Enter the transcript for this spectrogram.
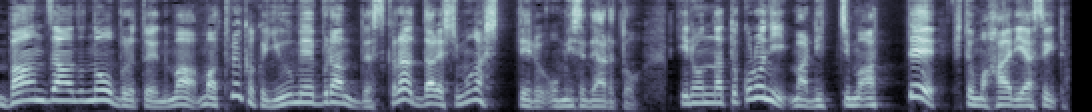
バーンズノーブルというのは、まあとにかく有名ブランドですから誰しもが知っているお店であると。いろんなところに、まあ立地もあって人も入りやすいと。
